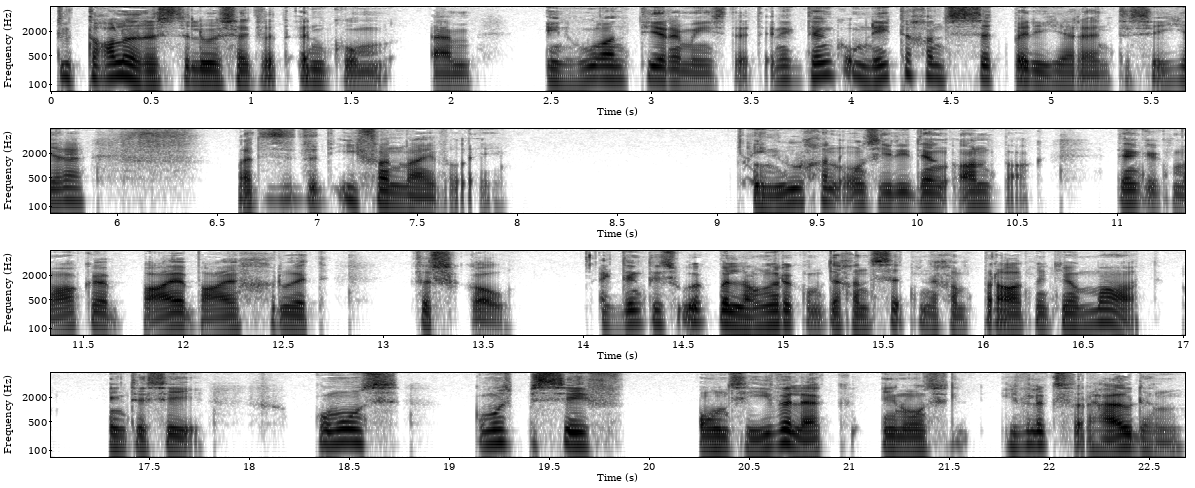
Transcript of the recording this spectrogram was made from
totale rusteloosheid wat inkom. Um en hoe hanteer 'n mens dit? En ek dink om net te gaan sit by die Here en te sê Here, wat is dit wat U van my wil hê? En hoe gaan ons hierdie ding aanpak? Dink ek maak 'n baie baie groot verskil. Ek dink dit is ook belangrik om te gaan sit en te gaan praat met jou maat en te sê kom ons kom ons besef ons huwelik en ons huweliksverhouding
